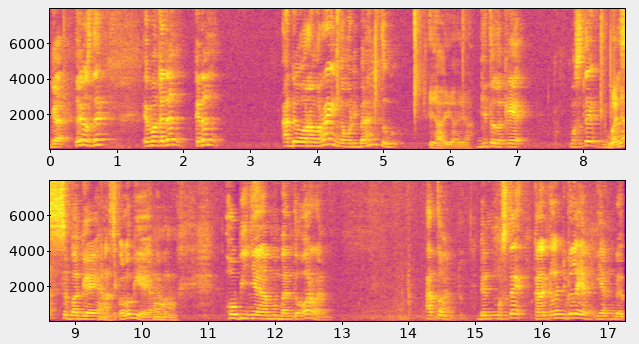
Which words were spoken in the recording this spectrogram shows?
Enggak, tapi maksudnya emang kadang kadang ada orang-orang yang nggak mau dibantu Iya iya iya. gitu loh kayak maksudnya gue Banyak- sebagai anak psikologi ya yang Hmm. emang hobinya membantu orang atau dan maksudnya kalian-kalian juga lah yang yang udah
